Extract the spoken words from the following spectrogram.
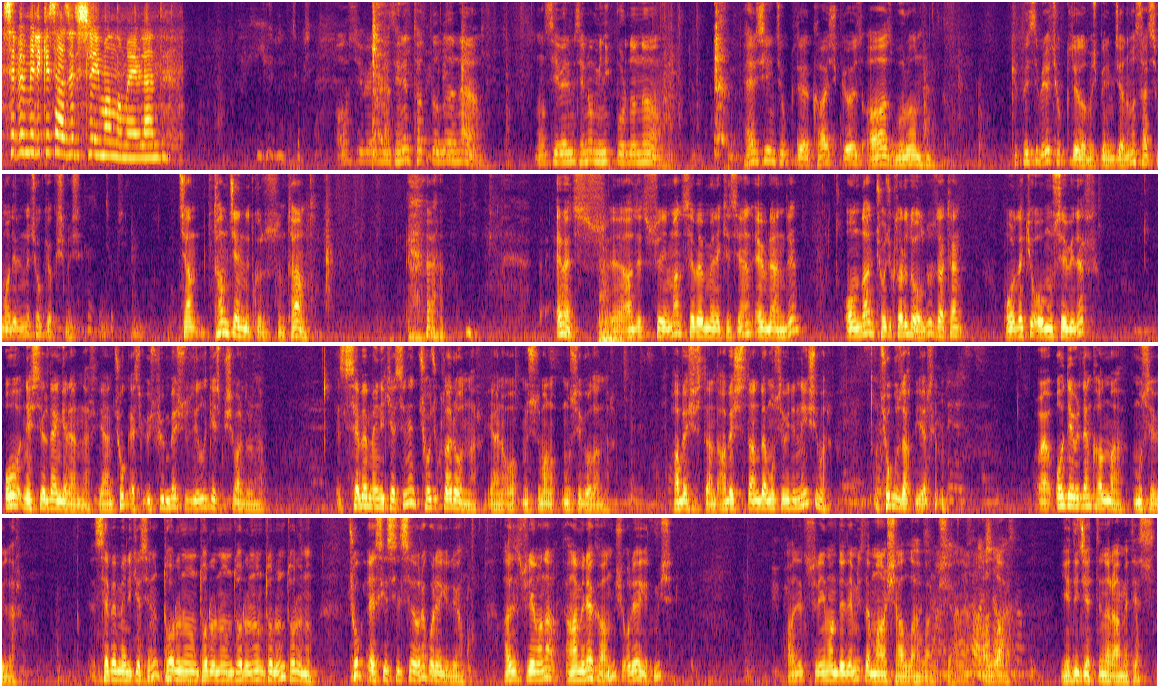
Sebe Melikesi Hazreti Süleyman'la mı evlendi? O severim senin tatlılığını. O severim senin o minik burnunu. Her şeyin çok güzel. Kaş, göz, ağız, burun. Küpesi bile çok güzel olmuş benim canıma. Saç modeline çok yakışmış. Tam, tam cennet kuzusun, tam. evet, e, Hazreti Süleyman sebep melekesiyle evlendi. Ondan çocukları da oldu. Zaten oradaki o Museviler o nesilden gelenler. Yani çok eski 3500 yıllık geçmişi vardır ona. Sebe Melikesi'nin çocukları onlar. Yani o Müslüman Musevi olanlar. Habeşistan'da. Habeşistan'da Musevi'nin ne işi var? Çok uzak bir yer. o devirden kalma Museviler. Sebe Melikesi'nin torununun torununun torununun torununun torunu. Çok eski silsile olarak oraya gidiyor. Hazreti Süleyman'dan hamile kalmış, oraya gitmiş. Hazreti Süleyman dedemiz de maşallah varmış yani. Allah yedi ceddine rahmet etsin.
